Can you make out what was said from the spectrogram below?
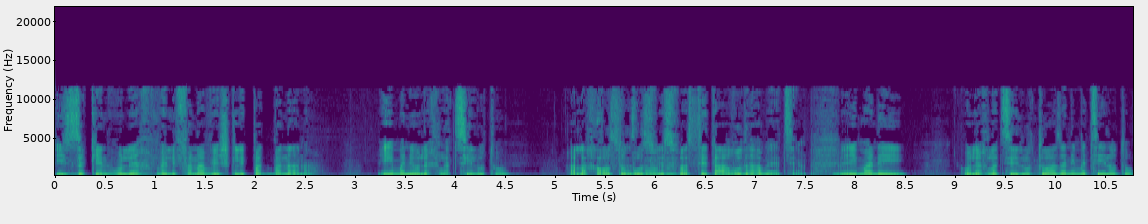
איש זקן הולך ולפניו יש קליפת בננה. אם אני הולך להציל אותו, הלך האוטובוס, פספסתי את העבודה בעצם. ואם אני הולך להציל אותו, אז אני מציל אותו.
